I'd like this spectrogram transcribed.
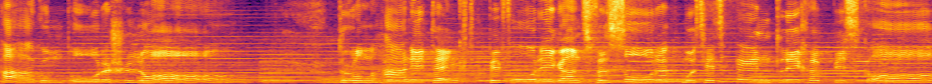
Tag um Tore schlag. Drum han ich denkt, bevor ich ganz versohre, muss jetzt endlich etwas gehen.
